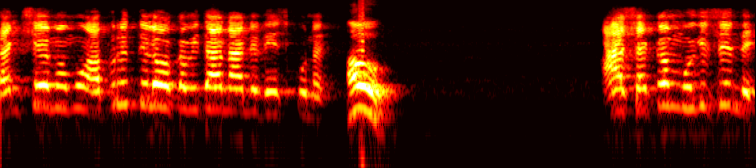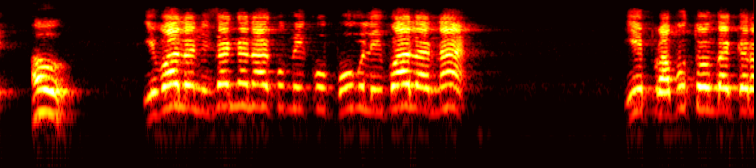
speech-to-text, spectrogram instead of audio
సంక్షేమము అభివృద్ధిలో ఒక విధానాన్ని తీసుకున్నది. ఆ శకం ముగిసింది. ఇవాళ నిజంగా నాకు మీకు భూములు ఇవ్వాలన్నా ఈ ప్రభుత్వం దగ్గర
